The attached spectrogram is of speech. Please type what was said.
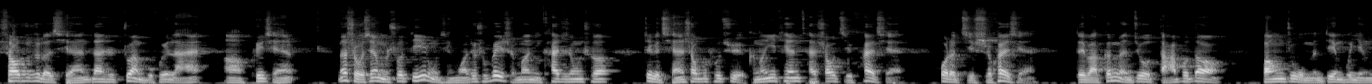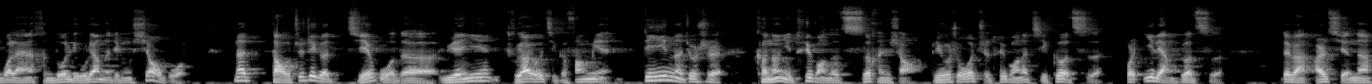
烧出去了钱，但是赚不回来啊，亏钱。那首先我们说第一种情况，就是为什么你开直通车这个钱烧不出去，可能一天才烧几块钱。或者几十块钱，对吧？根本就达不到帮助我们店铺引过来很多流量的这种效果。那导致这个结果的原因主要有几个方面。第一呢，就是可能你推广的词很少，比如说我只推广了几个词或者一两个词，对吧？而且呢，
